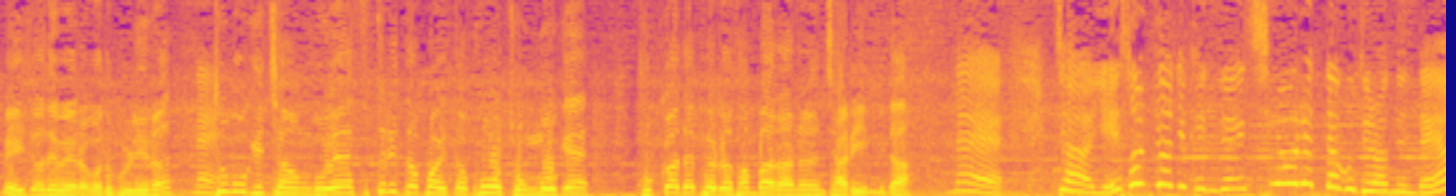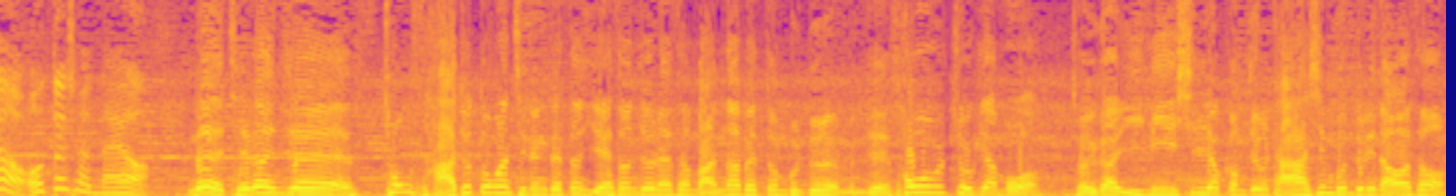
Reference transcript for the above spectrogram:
메이저 대회라고도 불리는 네. 투국 2009의 스트리트 파이터 4 종목의 국가대표를 선발하는 자리입니다. 네. 자, 예선전이 굉장히 치열했다고 들었는데요. 어떠셨나요? 네, 제가 이제 총 4주 동안 진행됐던 예선전에서 만나뵀던 분들은 이제 서울 쪽이야 뭐 저희가 이미 실력 검증을 다 하신 분들이 나와서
